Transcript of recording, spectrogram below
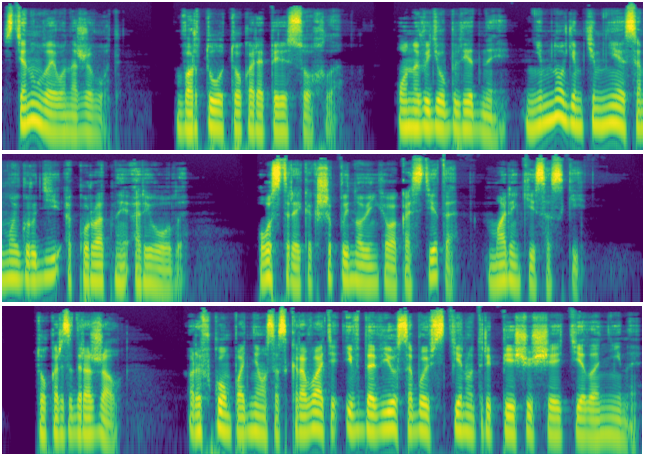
стянула его на живот. Во рту у токаря пересохло. Он увидел бледные, немногим темнее самой груди аккуратные ореолы. Острые, как шипы новенького кастета, маленькие соски. Токарь задрожал. Рывком поднялся с кровати и вдавил собой в стену трепещущее тело Нины.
